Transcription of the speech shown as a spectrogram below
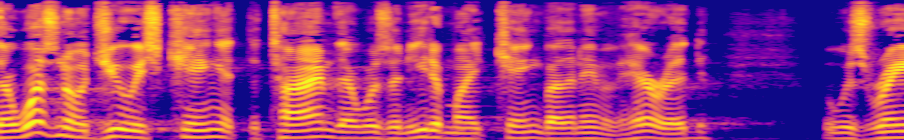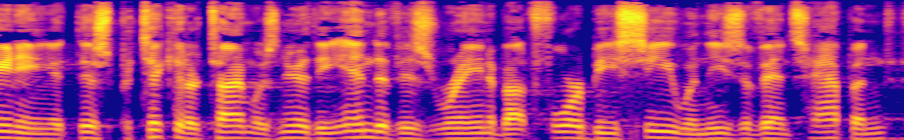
There was no Jewish king at the time. There was an Edomite king by the name of Herod who was reigning at this particular time. It was near the end of his reign, about 4 BC when these events happened.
